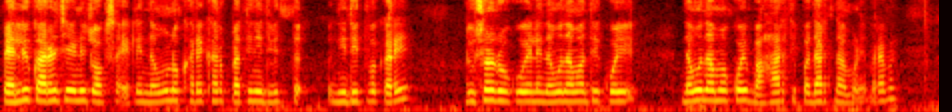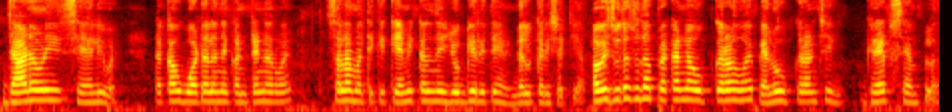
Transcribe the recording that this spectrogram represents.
પહેલું કારણ છે એની ચોકસાઈ. એટલે નમૂનો ખરેખર પ્રતિનિધિત્વ નિધિત્વ કરે. દૂષણ રોકવું એટલે નમૂનામાંથી કોઈ નમૂનામાં કોઈ બહારથી પદાર્થ ના મળે, બરાબર? જાળવણી સહેલી હોય, ટકાઉ બોટલ અને કન્ટેનર હોય, સલામતી કે કેમિકલને યોગ્ય રીતે હેન્ડલ કરી શકીએ હવે જુદા જુદા પ્રકારના ઉપકરણ હોય, પહેલું ઉપકરણ છે ગ્રેપ સેમ્પલર,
